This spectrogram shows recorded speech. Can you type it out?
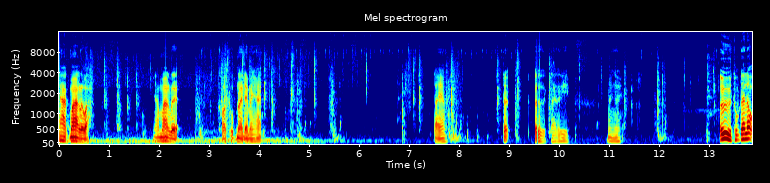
ยากมากเลยว่ะ ยากมากเลย ขอทุบหน่อยได้ไหมฮะ ตายยังเออ ตายแล้วทีไม่เลยเออ ทุบได้แล้ว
